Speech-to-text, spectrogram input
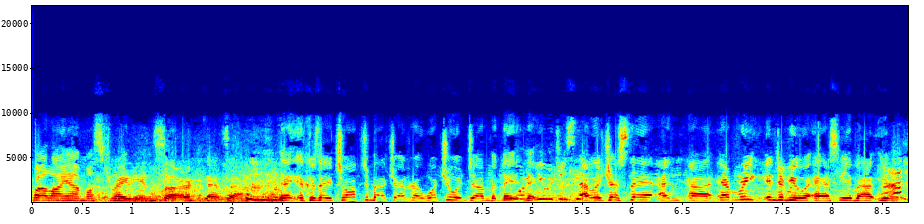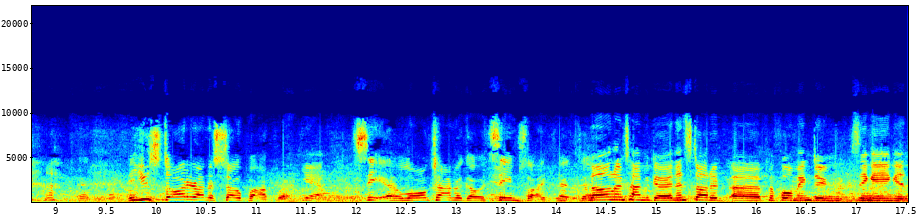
Well, I am Australian, so. That's it. Because they, talked about you. I don't know what you had done, but they. You were- they- you were just I was just there, and uh, every interviewer asked me about you. you started on a soap opera. Yeah. See, a long time ago. It seems like that. Uh, Long, long time ago, and then started uh, performing, doing singing, and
